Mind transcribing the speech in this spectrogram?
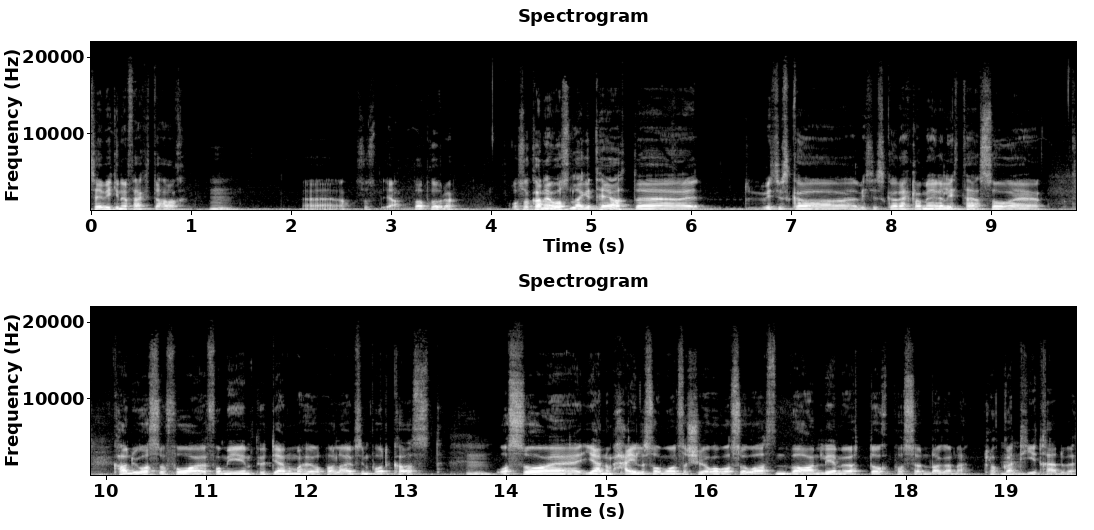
se hvilken effekt det har. Mm. Uh, så ja, bare prøv det. Og så kan jeg også legge til at uh, hvis, vi skal, hvis vi skal reklamere litt her, så kan du også få, få mye input gjennom å høre på Live sin podkast. Mm. Og så gjennom hele sommeren så kjører også Oasen vanlige møter på søndagene klokka Mm. 10.30.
